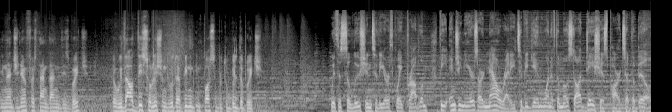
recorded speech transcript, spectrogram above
in engineering, first time done in this bridge. Without this solution, it would have been impossible to build the bridge. With a solution to the earthquake problem, the engineers are now ready to begin one of the most audacious parts of the build.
